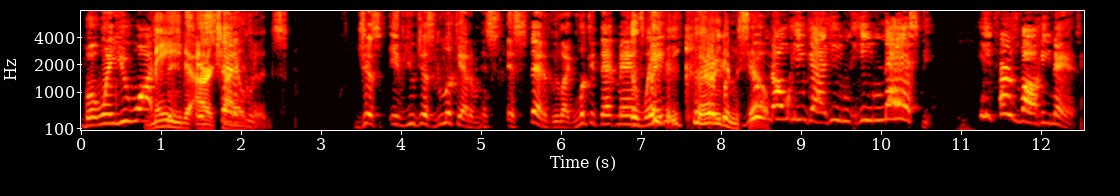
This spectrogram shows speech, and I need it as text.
But when you watch made Vince our childhoods. Just if you just look at him aesthetically, like look at that man. The way face, that he carried himself. you know he got he he nasty. He first of all he nasty.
